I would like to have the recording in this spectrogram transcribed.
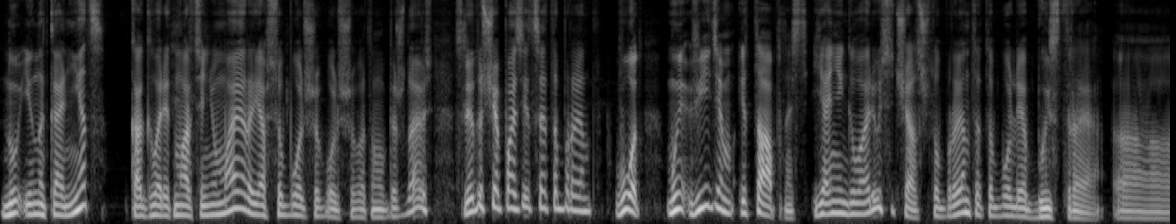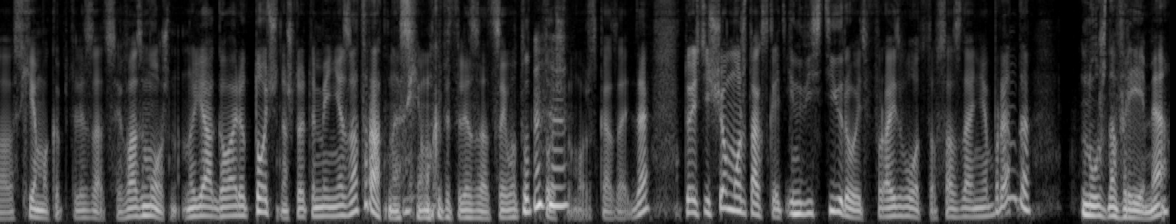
Ну и, наконец, как говорит Мартин Ньюмайер, и я все больше и больше в этом убеждаюсь, следующая позиция — это бренд. Вот, мы видим этапность. Я не говорю сейчас, что бренд — это более быстрая э, схема капитализации. Возможно. Но я говорю точно, что это менее затратная схема капитализации. Вот тут Мгм. точно можно сказать, да? То есть еще можно так сказать, инвестировать в производство, в создание бренда нужно время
